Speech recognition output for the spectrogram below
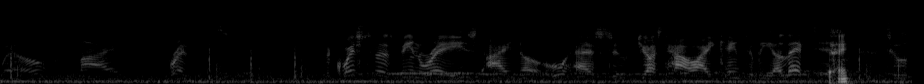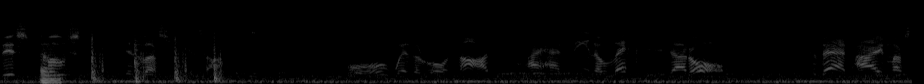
well, my presidency. The question has been raised, I know, as to just how I came to be elected Okay. to this Um. most illustrious office or whether or not I had been elected at all. To that I must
